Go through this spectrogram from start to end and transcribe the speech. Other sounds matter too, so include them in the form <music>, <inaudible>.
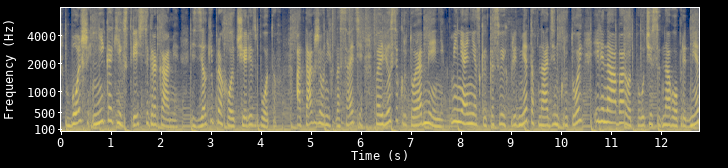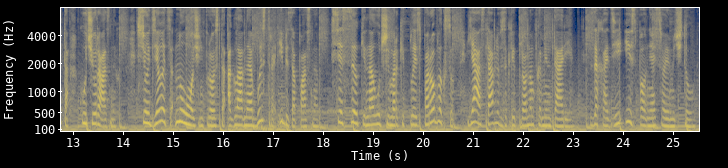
Больше никаких встреч с игроками, сделки проходят через ботов. А также у них на сайте появился крутой обменник. Меняй несколько своих предметов на один крутой или наоборот, получи с одного предмета кучу разных. Все делается ну очень просто, а главное быстро и безопасно. Все ссылки на лучший маркетплейс по Роблоксу я оставлю в закрепленном комментарии. Заходи и исполняй свою мечту.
